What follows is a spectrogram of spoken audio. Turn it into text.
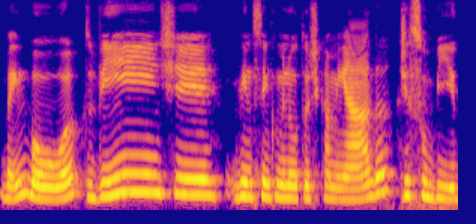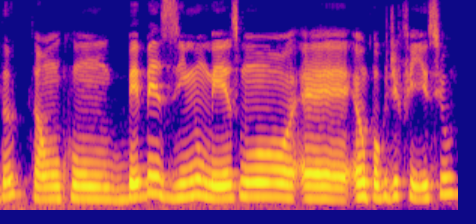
bem boa. 20, 25 minutos de caminhada, de subida. Então, com bebezinho mesmo, é, é um pouco difícil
